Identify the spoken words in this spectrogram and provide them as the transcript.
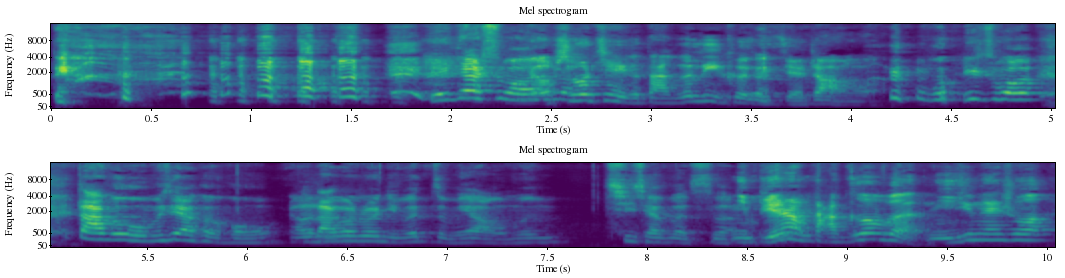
人家说你要说这个，大哥立刻就结账了。我一说大哥，我们现在很红，然后大哥说你们怎么样？我们七千粉丝。你别让大哥问，你应该说，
